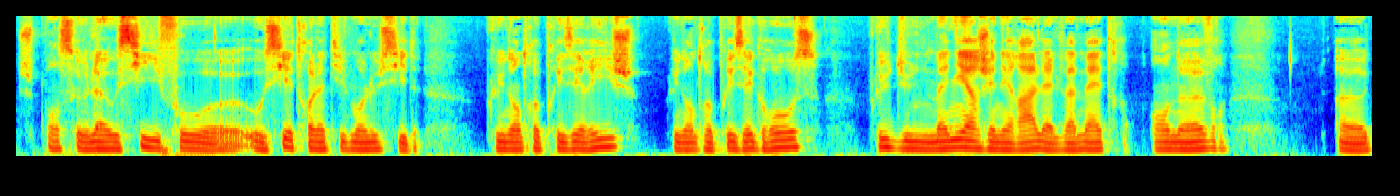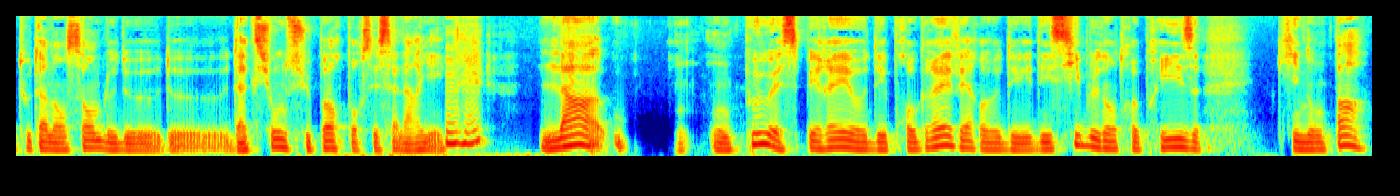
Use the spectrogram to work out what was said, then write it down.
Je pense que là aussi, il faut euh, aussi être relativement lucide. Plus une entreprise est riche, plus une entreprise est grosse, plus d'une manière générale, elle va mettre en œuvre euh, tout un ensemble de, d'actions de, support pour ses salariés. Mm-hmm. Là où on peut espérer euh, des progrès vers des, des cibles d'entreprises qui n'ont pas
